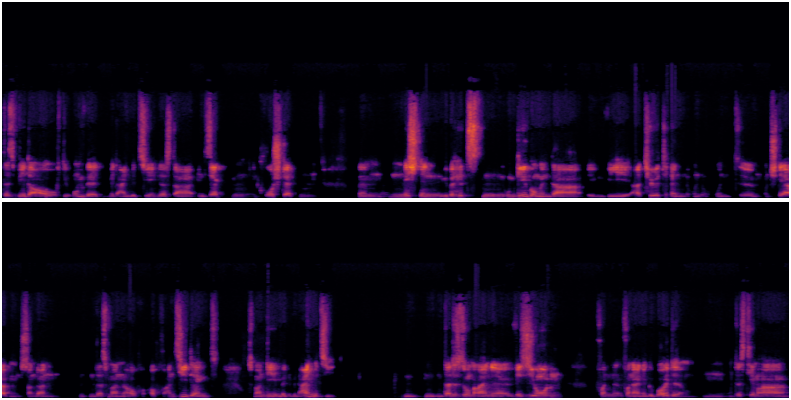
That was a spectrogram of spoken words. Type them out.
dass wir da auch die Umwelt mit einbeziehen, dass da Insekten in Großstädten ähm, nicht in überhitzten Umgebungen da irgendwie ertöten und, und, äh, und sterben, sondern dass man auch, auch an sie denkt, dass man die mit, mit einbezieht. Und das ist so meine Vision von, von einem Gebäude. Und das Thema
